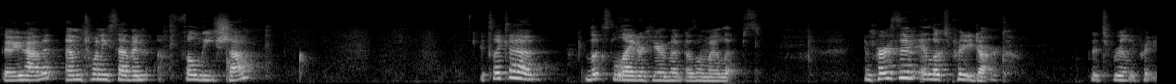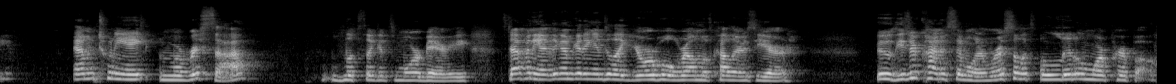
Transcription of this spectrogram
There you have it, M27 Felicia. It's like a, looks lighter here than it does on my lips. In person, it looks pretty dark, but it's really pretty. M28 Marissa. Looks like it's more berry. Stephanie, I think I'm getting into like your whole realm of colors here. Ooh, these are kind of similar. Marissa looks a little more purple.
